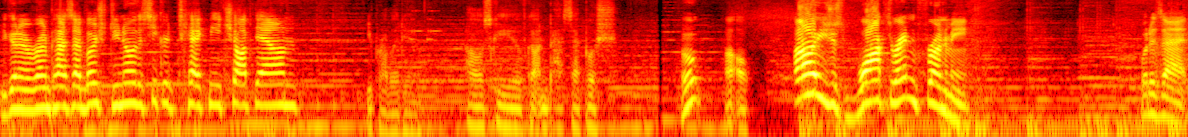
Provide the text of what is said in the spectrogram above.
You gonna run past that bush? Do you know the secret technique chop down? You probably do. How else could you have gotten past that bush? Oh, uh-oh. Oh, you just walked right in front of me. What is that?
